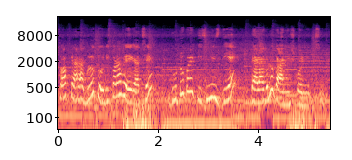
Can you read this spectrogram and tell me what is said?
সব প্যারাগুলো তৈরি করা হয়ে গেছে। দুটো করে কিশমিশ দিয়ে প্যারাগুলো গার্নিশ করে নিচ্ছি।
